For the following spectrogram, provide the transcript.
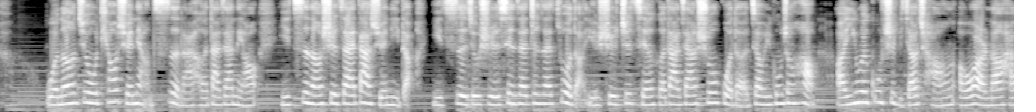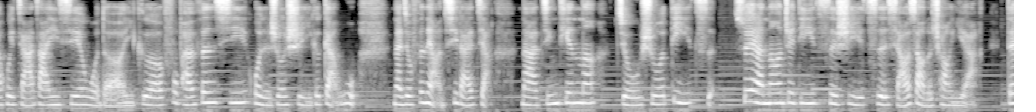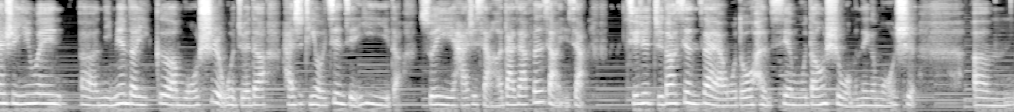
我呢就挑选两次来和大家聊，一次呢是在大学里的，一次就是现在正在做的，也是之前和大家说过的教育公众号啊。因为故事比较长，偶尔呢还会夹杂一些我的一个复盘分析，或者说是一个感悟，那就分两期来讲。那今天呢就说第一次，虽然呢这第一次是一次小小的创业啊。但是因为呃里面的一个模式，我觉得还是挺有见解意义的，所以还是想和大家分享一下。其实直到现在啊，我都很羡慕当时我们那个模式，嗯。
